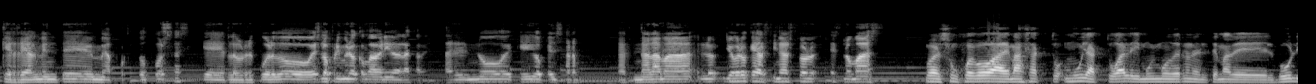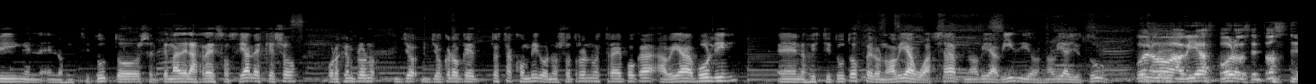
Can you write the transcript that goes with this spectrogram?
que realmente me aportó cosas y que lo recuerdo, es lo primero que me ha venido a la cabeza. No he querido pensar nada más, yo creo que al final es lo más Bueno, es un juego además actu- muy actual y muy moderno en el tema del bullying, en, en los institutos, el tema de las redes sociales, que eso, por ejemplo, yo, yo creo que tú estás conmigo, nosotros en nuestra época había bullying en los institutos, pero no había WhatsApp, no había vídeos, no había YouTube. Bueno, Entonces, había foros, entonces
